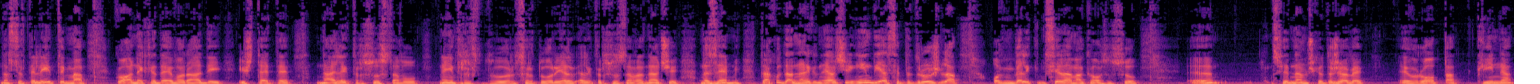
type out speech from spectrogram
na satelitima, koja nekada evo radi i štete na elektrosustavu, na infrastrukturi elektrosustava, znači na zemlji. Tako da na neki način Indija se pridružila ovim velikim silama kao što su e, Sjedinjene Američke države, Europa, Kina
